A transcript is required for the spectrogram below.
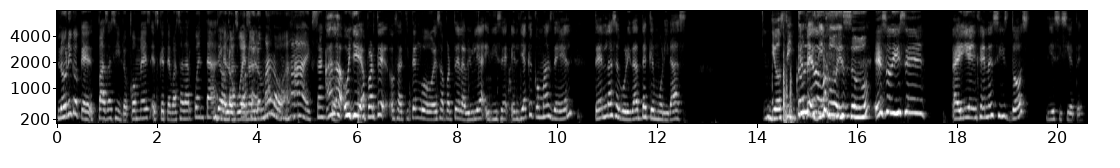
Lo único que pasa si lo comes es que te vas a dar cuenta De de, lo bueno y lo malo. Ajá. Ajá, exacto. Ala, oye, aparte, o sea, aquí tengo esa parte de la Biblia y dice, el día que comas de él, ten la seguridad de que morirás. Diosito ¿Qué les pedo? dijo eso. Eso dice ahí en Génesis 2, 17.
